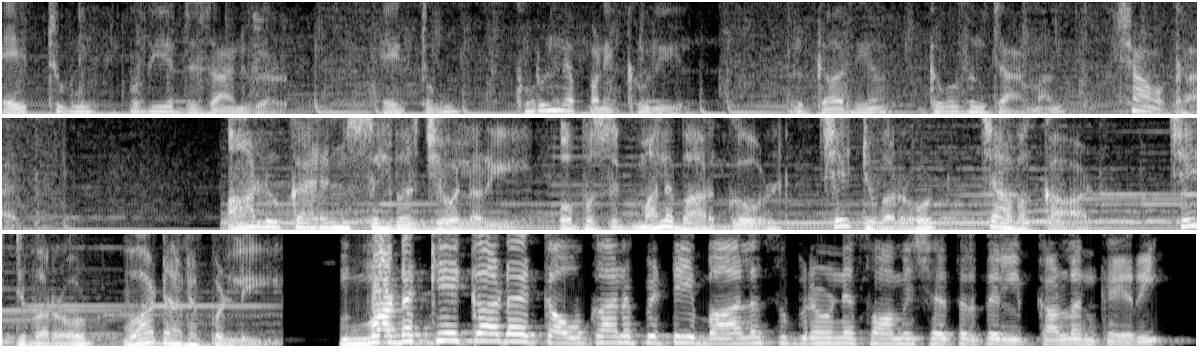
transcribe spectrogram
ഏറ്റവും പുതിയ ഡിസൈനുകൾ ഏറ്റവും കുറഞ്ഞ പണിക്കൂലിയിൽ golden diamond Alukaran silver jewellery opposite Malabar gold Chettuva road Chavakkad. Chettuva road Vadanappally. Vadakkekad കൗകാനപ്പെട്ടി ബാലസുബ്രഹ്മണ്യ സ്വാമി ക്ഷേത്രത്തിൽ കള്ളൻ കയറി.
